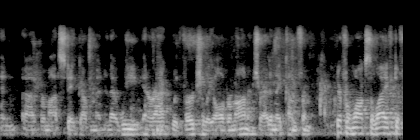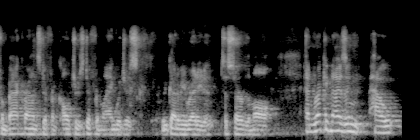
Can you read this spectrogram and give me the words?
in uh, Vermont state government, and that we interact with virtually all Vermonters, right? And they come from different walks of life, different backgrounds, different cultures, different languages. We've got to be ready to, to serve them all. And recognizing how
